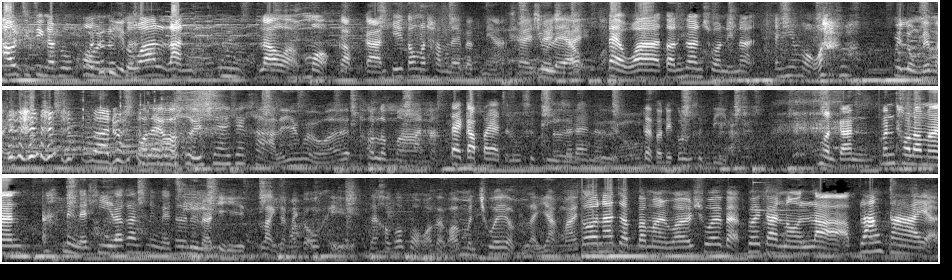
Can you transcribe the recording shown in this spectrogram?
เอาจริงๆนะทุกคนมันก็ดีนะคือว่ารันอืมเราอะเหมาะกับการที่ต้องมาทำอะไรแบบเนี้ยใช่ใช่อยู่แล้ว ใช่ แต่ว่าตอนที่รันชวนนี้น่ะไอ้ที่บอกว่า ไม่ลงได้ไหม มาด้วยเพราะอะไรวะเคยแช่แค่ขาแล้วยังแบบว่าทรมานอะแต่กลับไปอาจจะรู้สึกดีก็ได้นะ เออแต่ตอนนี้ก็รู้สึกดีอะ เหมือนกันมันทรมานอะหนึ่งนาทีแล้วกันหนึ่งนาเอที อหนึ่งนาทีหลังจากนั้นก็โอเค แต่เขาก็บอกว่าแบบว่ามันช่วยแบบหลายอย่างมาก ก็น่าจะประมาณว่าช่วยแบบช่วยการนอนหลับร่างกายอะ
